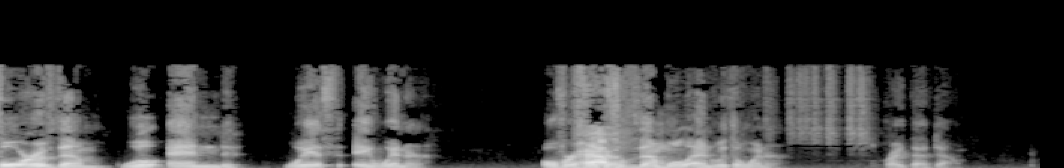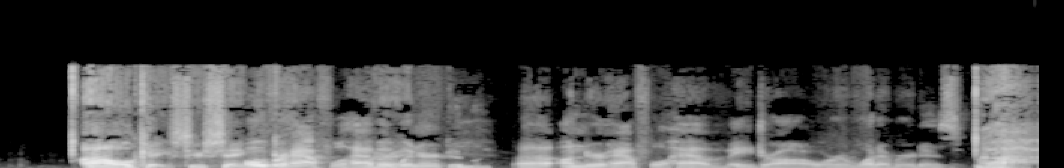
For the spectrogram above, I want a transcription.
Four of them will end with a winner. Over half Okay. of them will end with a winner. Write that down. Oh, okay. So you're saying Over okay. half will have All a right. winner. Good one. Uh, under half will have a draw or whatever it is. Ah,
